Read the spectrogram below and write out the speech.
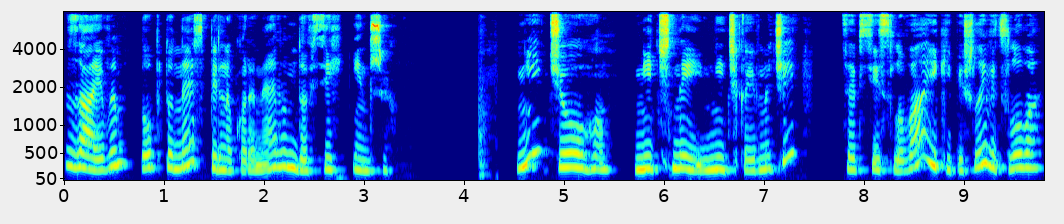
зайвим, тобто не спільнокореневим до всіх інших. Нічого, нічний, нічка і вночі це всі слова, які пішли від слова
